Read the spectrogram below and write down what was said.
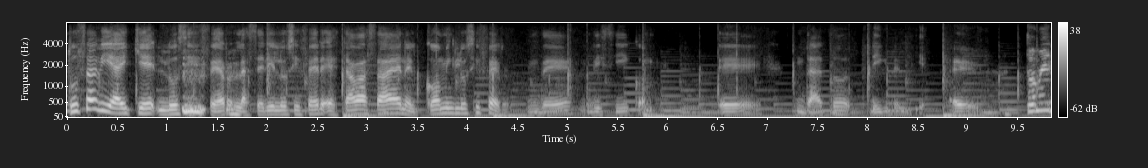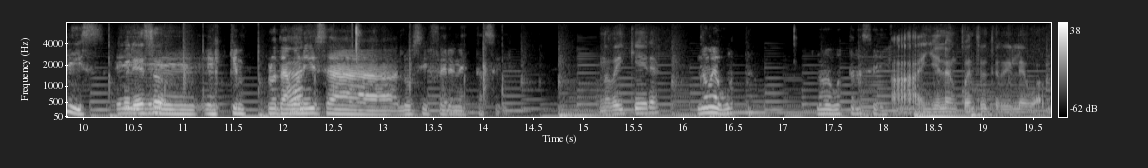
tú sabías que Lucifer, la serie Lucifer, está basada en el cómic Lucifer de DC Comics. Eh, dato freak del día. Eh, Tom Ellis Por eh, eso- es quien protagoniza a Lucifer en esta serie. ¿No veis qué era? No me gusta. No me gusta la serie. Ay, yo lo encuentro terrible guapo.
